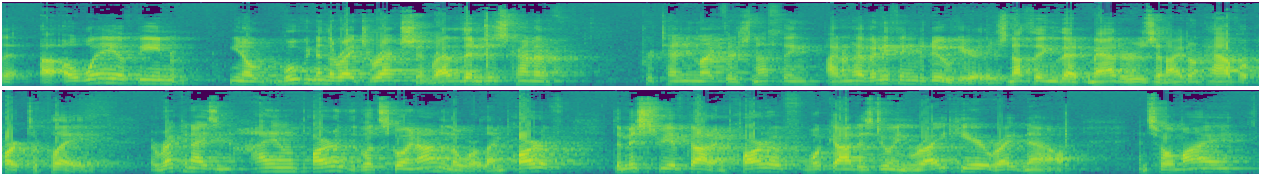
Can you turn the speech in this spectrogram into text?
a way of being you know, moving in the right direction rather than just kind of pretending like there's nothing, I don't have anything to do here. There's nothing that matters and I don't have a part to play. But recognizing I am part of what's going on in the world. I'm part of the mystery of God. I'm part of what God is doing right here, right now. And so am I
